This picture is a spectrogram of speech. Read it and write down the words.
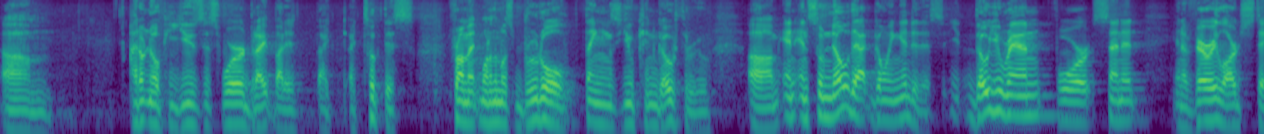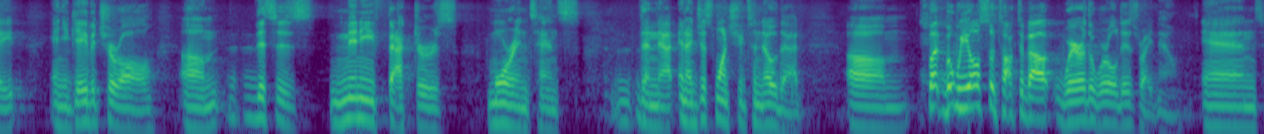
um, I don't know if he used this word, but I, but I, I, I took this from it, one of the most brutal things you can go through. Um, and, and so know that going into this. Though you ran for Senate in a very large state and you gave it your all, um, this is many factors more intense than that. And I just want you to know that. Um, but, but we also talked about where the world is right now and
